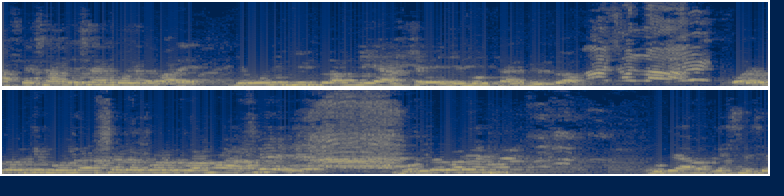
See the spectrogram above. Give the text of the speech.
আজকে সাধু সাহেব বলতে পারে যে উনি বিপ্লব নিয়ে আসছে এই যে ভুট্টার বিপ্লব। ওরকম কি কোনো কর্ম আছে? বলতে পারেন? উনি আমাকে শেষে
